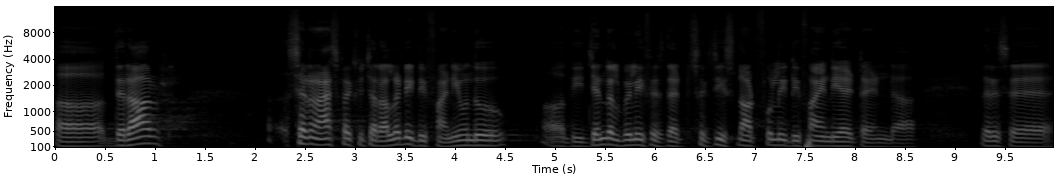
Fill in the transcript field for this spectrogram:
uh, there are certain aspects which are already defined, even though uh, the general belief is that 6G is not fully defined yet, and uh, there is a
